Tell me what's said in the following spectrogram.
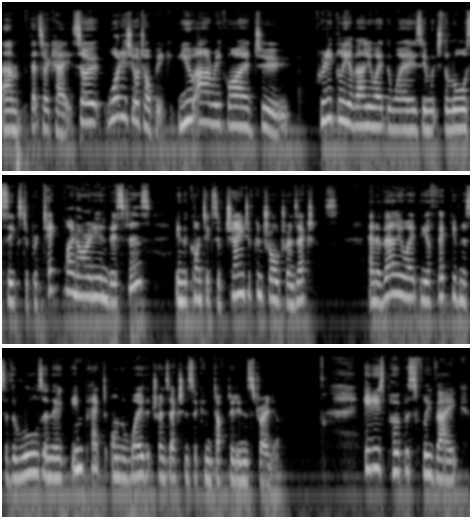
Um, that's okay. So, what is your topic? You are required to critically evaluate the ways in which the law seeks to protect minority investors in the context of change of control transactions and evaluate the effectiveness of the rules and their impact on the way that transactions are conducted in Australia. It is purposefully vague.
